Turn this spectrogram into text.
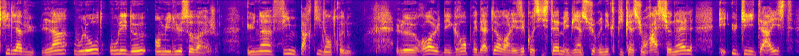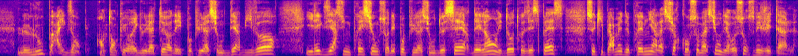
Qui l'a vu L'un ou l'autre ou les deux en milieu sauvage Une infime partie d'entre nous. Le rôle des grands prédateurs dans les écosystèmes est bien sûr une explication rationnelle et utilitariste. Le loup, par exemple, en tant que régulateur des populations d'herbivores, il exerce une pression sur les populations de cerfs, d'élans et d'autres espèces, ce qui permet de prévenir la surconsommation des ressources végétales.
